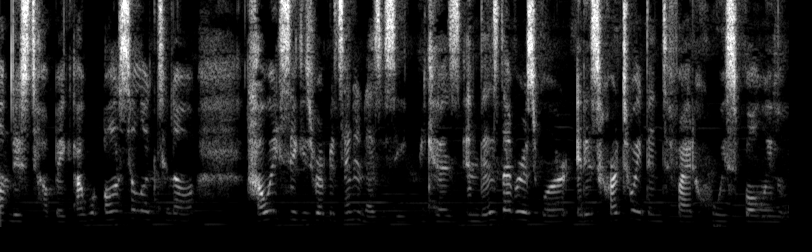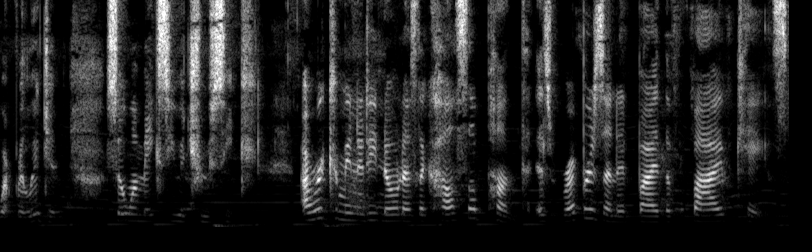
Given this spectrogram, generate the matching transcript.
on this topic, I would also like to know how a Sikh is represented as a Sikh because in this diverse world, it is hard to identify who is following what religion. So, what makes you a true Sikh? Our community, known as the Khalsa Panth, is represented by the five Ks.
